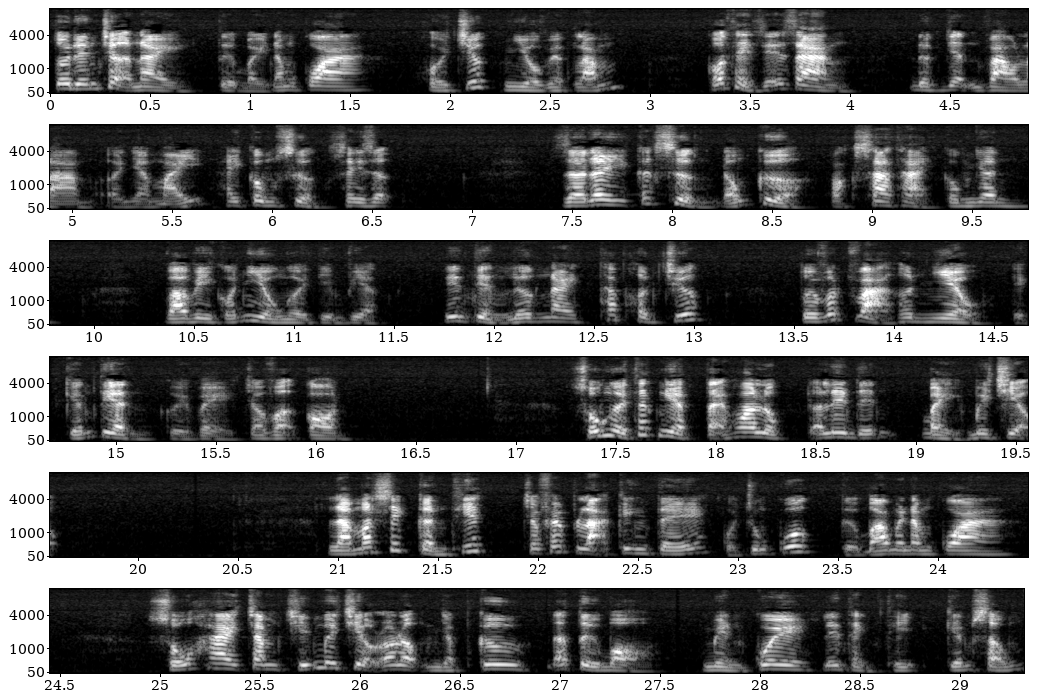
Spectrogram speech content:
Tôi đến chợ này từ 7 năm qua, hồi trước nhiều việc lắm, có thể dễ dàng được nhận vào làm ở nhà máy hay công xưởng xây dựng. Giờ đây các xưởng đóng cửa hoặc sa thải công nhân, và vì có nhiều người tìm việc nên tiền lương nay thấp hơn trước, tôi vất vả hơn nhiều để kiếm tiền gửi về cho vợ con. Số người thất nghiệp tại Hoa Lục đã lên đến 70 triệu. Là mắt xích cần thiết cho phép lạ kinh tế của Trung Quốc từ 30 năm qua, số 290 triệu lao động nhập cư đã từ bỏ miền quê lên thành thị kiếm sống.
